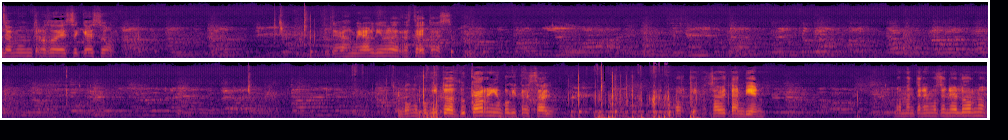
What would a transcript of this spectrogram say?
Dame un trozo de ese queso. Vas a mirar el libro de recetas. Pongo un poquito de azúcar y un poquito de sal. Porque sabe tan bien. Lo mantenemos en el horno.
